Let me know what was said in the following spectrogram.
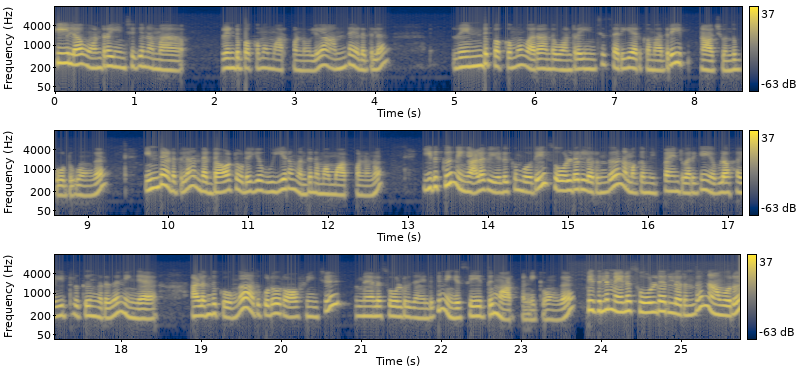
கீழே ஒன்றரை இன்ச்சுக்கு நம்ம ரெண்டு பக்கமும் மார்க் பண்ணோம் இல்லையா? அந்த இடத்துல ரெண்டு பக்கமும் வர அந்த ஒன்றரை இன்ச்சு சரியாக இருக்க மாதிரி நாச் வந்து போட்டுக்கோங்க. இந்த இடத்துல அந்த டாட்டோடைய உயரம் வந்து நம்ம மார்க் பண்ணணும். இதுக்கு நீங்கள் அளவு எடுக்கும்போதே ஷோல்டர்லேருந்து நமக்கு மிட் பாயிண்ட் வரைக்கும் எவ்வளோ ஹைட் இருக்குங்கிறத நீங்கள் அளந்துக்கோங்க. அது கூட ஒரு ஆஃப் இன்ச்சு மேலே ஷோல்டர் ஜாயிண்ட்டுக்கு நீங்கள் சேர்த்து மார்க் பண்ணிக்கோங்க. இப்போ இதில் மேலே ஷோல்டர்லேருந்து நான் ஒரு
